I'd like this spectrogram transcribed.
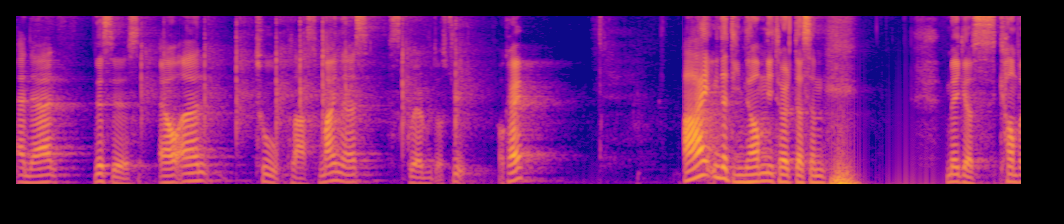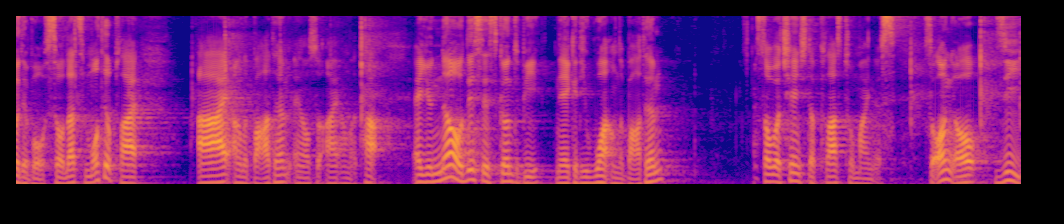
And then this is ln 2 plus minus square root of 3, okay? I in the denominator doesn't make us comfortable, so let's multiply i on the bottom and also i on the top. And you know this is going to be negative 1 on the bottom. So we'll change the plus to minus. So all in all, z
